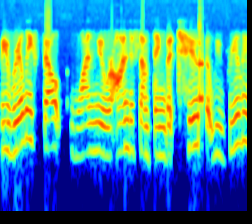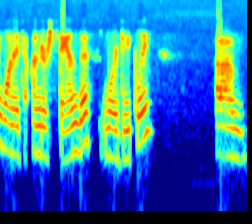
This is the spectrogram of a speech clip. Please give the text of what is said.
we really felt one we were onto something, but two that we really wanted to understand this more deeply um,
